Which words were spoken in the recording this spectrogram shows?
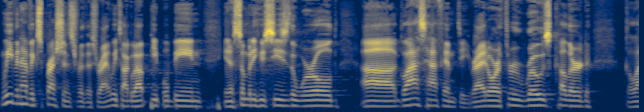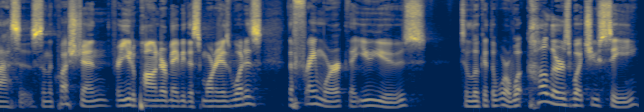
We even have expressions for this, right? We talk about people being, you know, somebody who sees the world uh, glass half empty, right? Or through rose colored glasses. And the question for you to ponder maybe this morning is what is the framework that you use to look at the world? What colors what you see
